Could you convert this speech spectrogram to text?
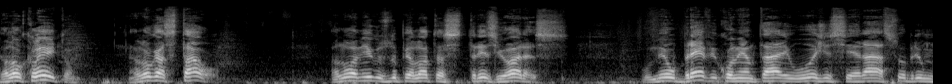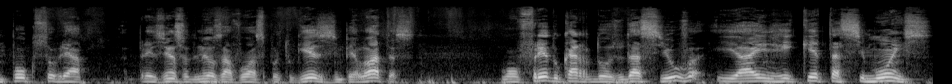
Alô, Cleiton. Alô, Gastal. Alô, amigos do Pelotas 13 Horas. O meu breve comentário hoje será sobre um pouco sobre a presença dos meus avós portugueses em Pelotas, o Alfredo Cardoso da Silva e a Henriqueta Simões,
